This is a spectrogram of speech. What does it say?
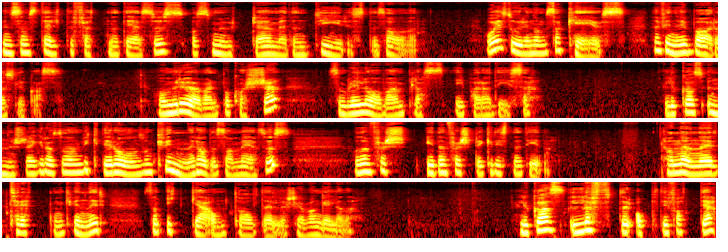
Hun som stelte føttene til Jesus og smurte med den dyreste salven. Og historien om Sakkeus. Den finner vi bare hos Lukas. Og om røveren på korset som blir lova en plass i paradiset. Lukas understreker også den viktige rollen som kvinner hadde sammen med Jesus den første, i den første kristne tiden. Han nevner 13 kvinner som ikke er omtalt ellers i evangeliene. Lukas løfter opp de fattige.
